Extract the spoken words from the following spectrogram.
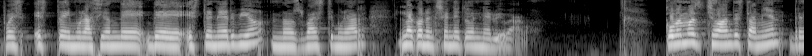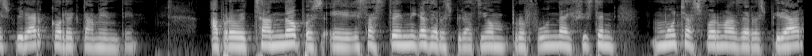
pues estimulación de, de este nervio nos va a estimular la conexión de todo el nervio vago. Como hemos dicho antes también, respirar correctamente. Aprovechando pues eh, esas técnicas de respiración profunda, existen muchas formas de respirar.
